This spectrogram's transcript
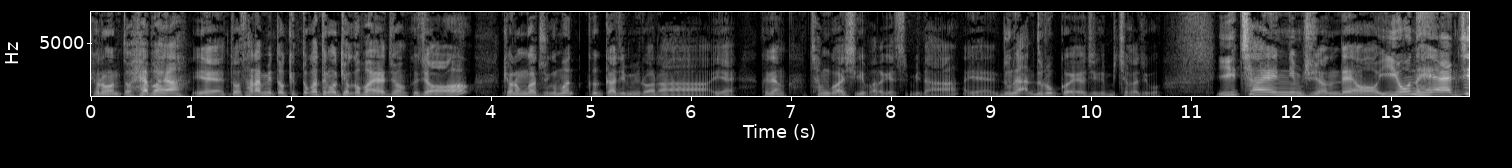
결혼 또 해봐야 예 또 사람이 또 똑같은 거 겪어봐야죠. 그죠? 결혼과 죽음은 끝까지 미뤄라. 예 그냥 참고하시기 바라겠습니다. 예 눈에 안 들어올 거예요 지금 미쳐가지고. 이차혜님 주셨는데요 이혼해야지!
